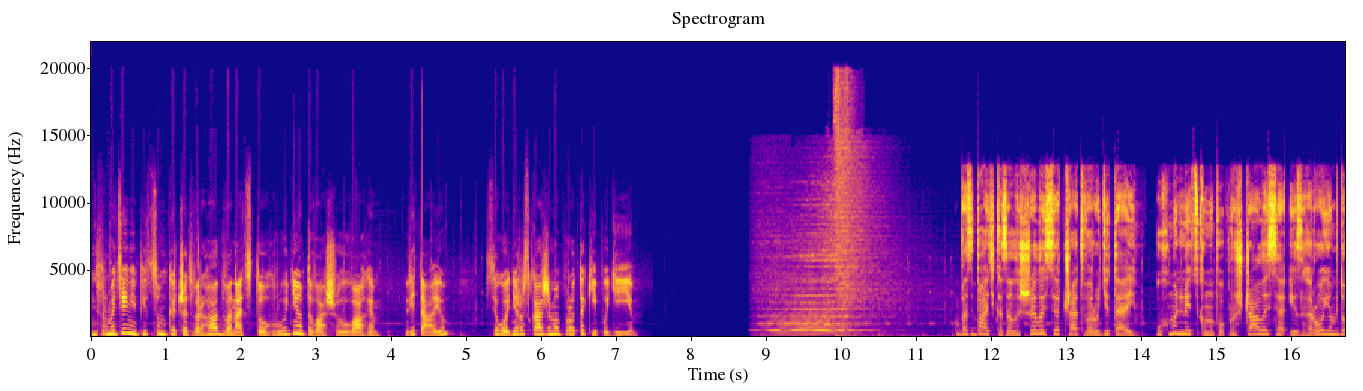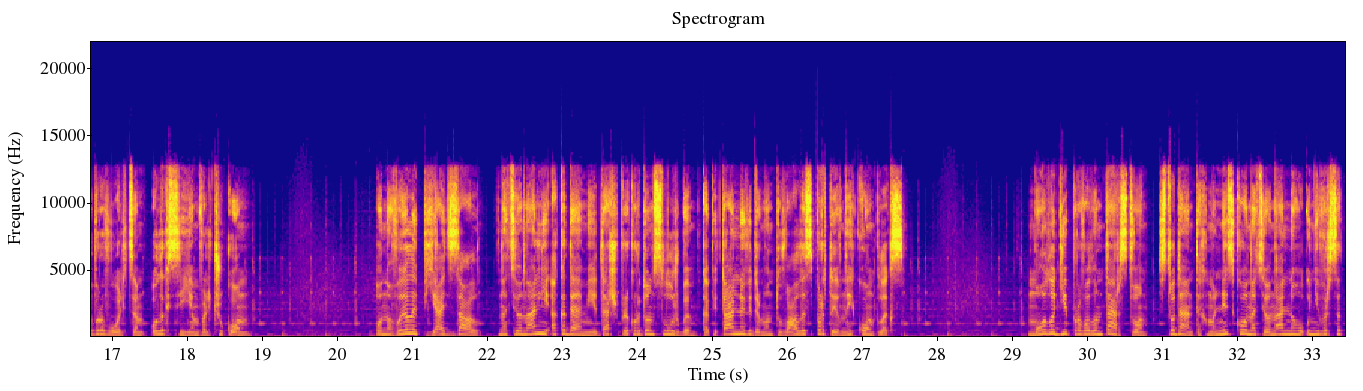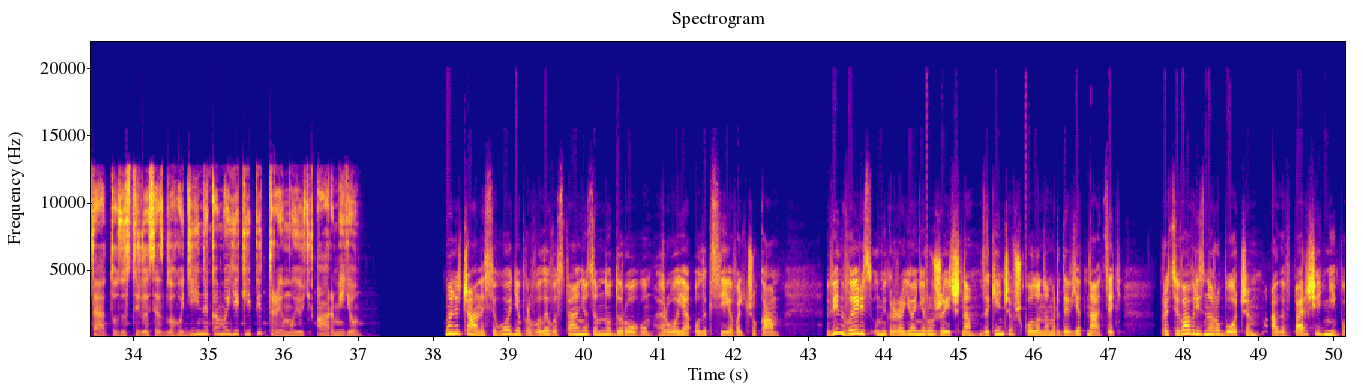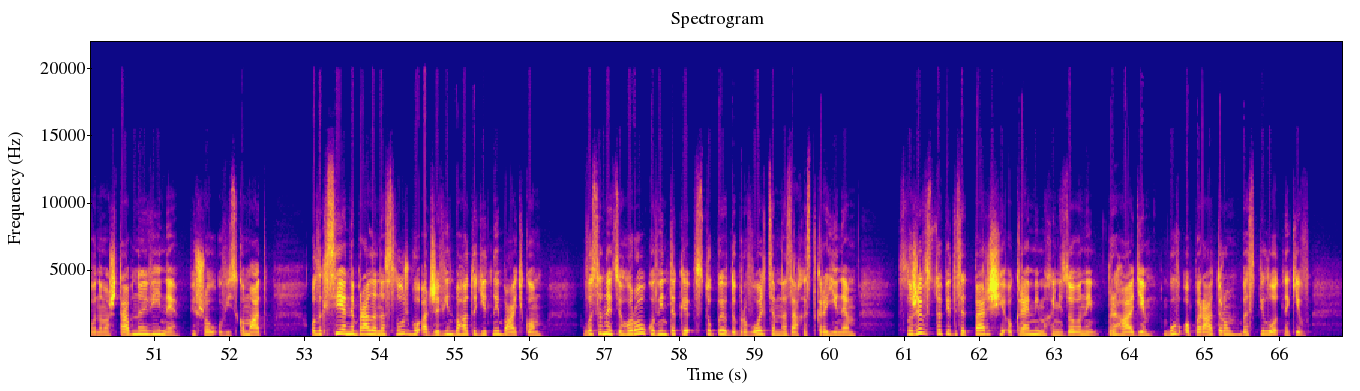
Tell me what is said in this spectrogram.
Інформаційні підсумки четверга 12 грудня до вашої уваги. Вітаю! Сьогодні розкажемо про такі події. Без батька залишилися четверо дітей. У Хмельницькому попрощалися із героєм-добровольцем Олексієм Вальчуком. Оновили п'ять зал. В Національній академії Держприкордонслужби капітально відремонтували спортивний комплекс. Молоді про волонтерство. Студенти Хмельницького національного університету зустрілися з благодійниками, які підтримують армію. Хмельничани сьогодні провели в останню земну дорогу героя Олексія Вальчука. Він виріс у мікрорайоні Ружична, закінчив школу номер 19 Працював різноробочим, але в перші дні повномасштабної війни пішов у військомат. Олексія не брали на службу, адже він багатодітний батько. Восени цього року він таки вступив добровольцем на захист країни. Служив в 151-й окремій механізованій бригаді, був оператором безпілотників.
